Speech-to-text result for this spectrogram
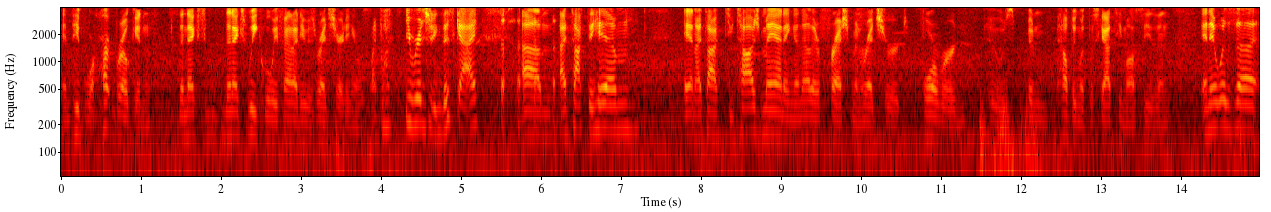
and people were heartbroken. The next the next week when we found out he was redshirting, it was like, "What? You redshirting this guy?" um, I talked to him, and I talked to Taj Manning, another freshman redshirt forward who's been helping with the scout team all season. And it was uh,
